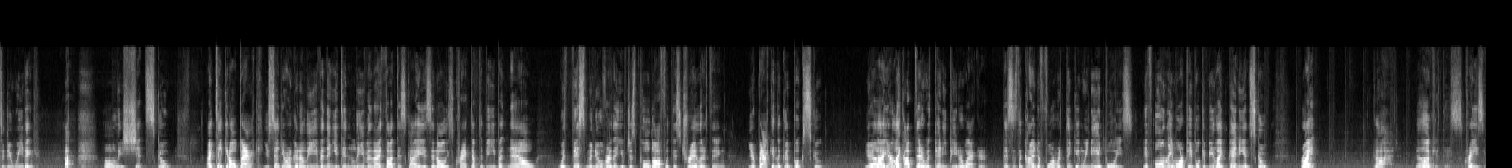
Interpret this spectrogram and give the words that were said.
to do weeding. Holy shit, Scoot. I take it all back. You said you were going to leave, and then you didn't leave, and I thought, this guy isn't all he's cranked up to be. But now, with this maneuver that you've just pulled off with this trailer thing, you're back in the good books, Scoot. You're like, you're like up there with Penny Peterwacker. This is the kind of forward thinking we need, boys. If only more people could be like Penny and Scoot, right? God, look at this. Crazy.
